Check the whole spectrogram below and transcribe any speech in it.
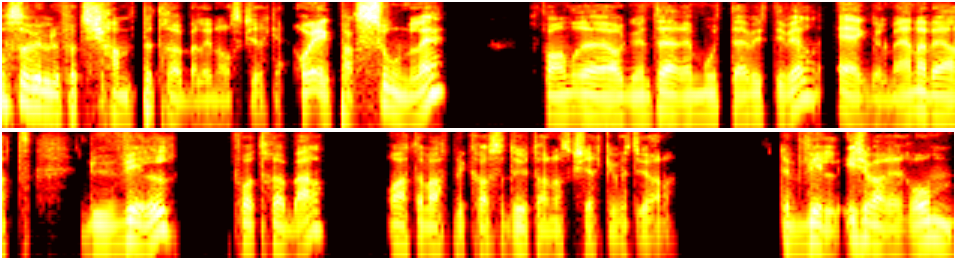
Og så ville du fått kjempetrøbbel i norsk kirke. Og jeg personlig, for andre argumenterer imot det hvis de vil, jeg vil mene det at du vil få trøbbel, og etter hvert bli kastet ut av norsk kirke hvis du gjør det. Det vil ikke være rom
